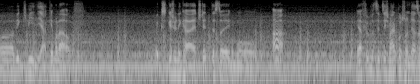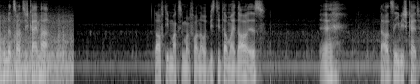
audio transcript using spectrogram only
Oh, Wikipedia, geh mal auf. Höchstgeschwindigkeit, steht das da irgendwo? Ah! Ja, 75 Meilen pro Stunde, also 120 km/h. Darf die maximal fahren, aber bis die da mal da ist, äh, dauert es eine Ewigkeit.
